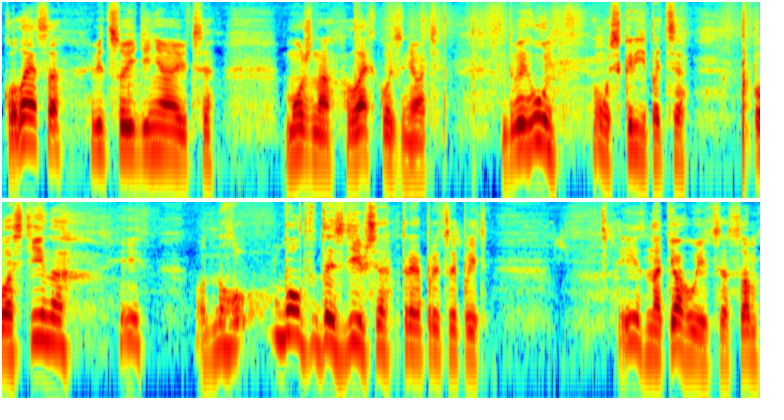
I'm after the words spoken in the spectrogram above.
колеса відсоєдіняються, можна легко зняти. Двигун, ось кріпиться пластина і Одного болт десь дівся, треба прицепити. І натягується сам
